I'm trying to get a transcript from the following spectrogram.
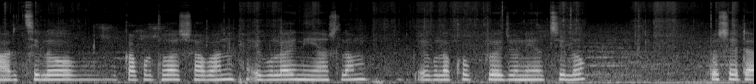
আর ছিল কাপড় ধোয়ার সাবান এগুলাই নিয়ে আসলাম। এগুলো খুব প্রয়োজনীয় ছিল। তো সেটা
